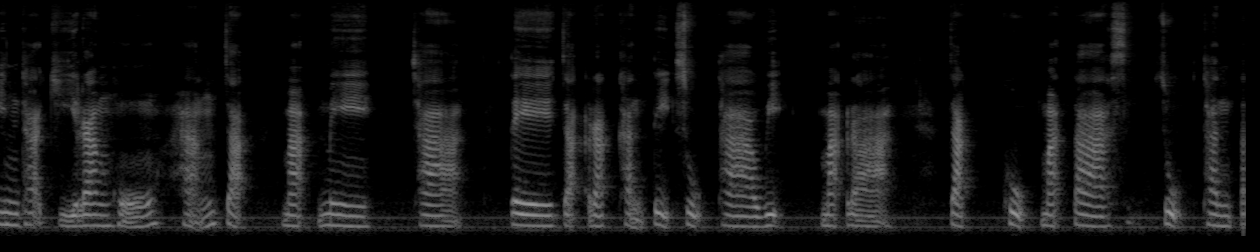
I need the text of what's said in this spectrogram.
อินทะขีรังโห หังจะมะเม ชา เตจะรักขันติสุทาวิมะรา จักขุมะตาสุทันต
